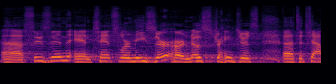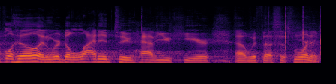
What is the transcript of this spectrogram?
Uh, Susan and Chancellor Moeser are no strangers uh, to Chapel Hill, and we're delighted to have you here uh, with us this morning.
